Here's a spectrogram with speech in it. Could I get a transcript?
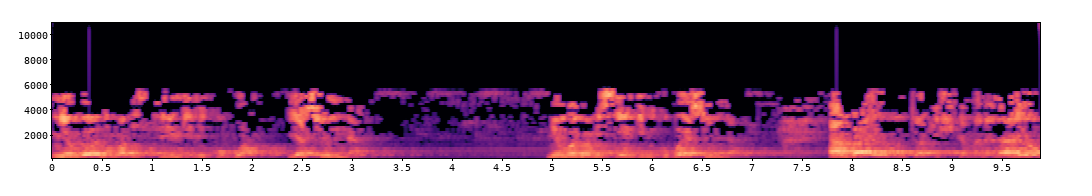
miongoni mwa misingi mikubwa ya sunna miongoni mwa misingi mikubwa ya sunna ambayo mtu akishikamana nayo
